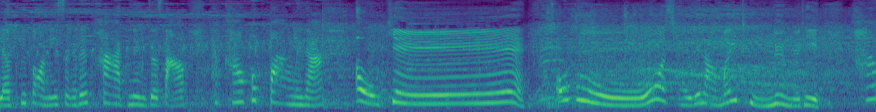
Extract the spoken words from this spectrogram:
แล้วคือตอนนี้สกัดเดอร์ขาดหนึ่งจะสาวถ้าเข้าก็ปังเลยนะ โอเค โอ้โห ใช้เวลาไม่ถึง 1 นาที ข้า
